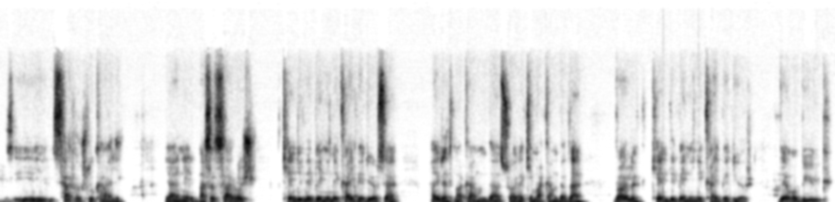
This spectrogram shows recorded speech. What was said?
e, sarhoşluk hali. Yani nasıl sarhoş kendini benini kaybediyorsa hayret makamından sonraki makamda da varlık kendi benini kaybediyor ve o büyük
